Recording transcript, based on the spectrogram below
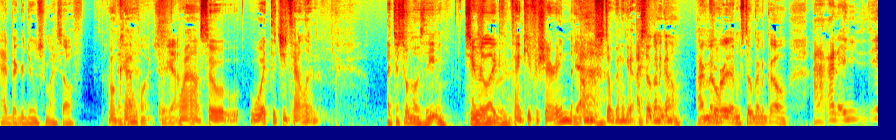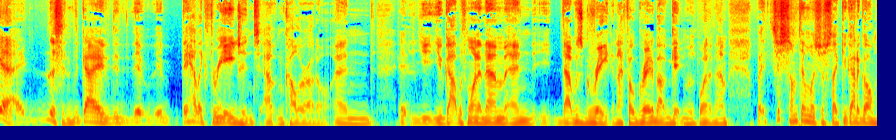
I had bigger dreams for myself Okay. at that point. So yeah, Wow. So what did you tell him? I just told him I was leaving. So I you were like, remember. "Thank you for sharing. Yeah, I'm still gonna go." I'm still gonna go. I remember Cool. I'm still gonna go. And, and, and yeah, listen, the guy they, they had like three agents out in Colorado, and it, you you got with one of them, and that was great, and I felt great about getting with one of them. But it's just something was just like you got to go.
